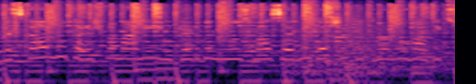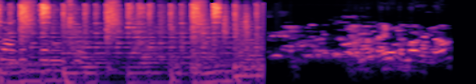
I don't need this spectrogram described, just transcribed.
નમસ્કાર હું કરિશ્મા માની ઇન્ક્રેડિબલ ન્યૂઝમાં સર્વ દર્શક મિત્રોનું હાર્દિક સ્વાગત કરું છું. તમારું નામ?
